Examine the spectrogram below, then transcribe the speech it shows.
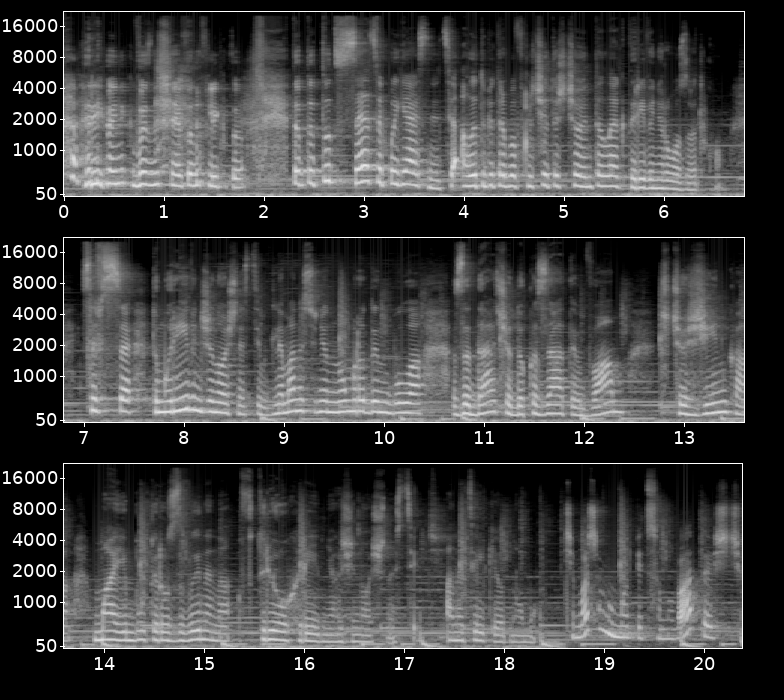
рівень визначення конфлікту. Тобто тут все це пояснюється, але тобі треба включити що інтелект і рівень розвитку. Це все. Тому рівень жіночності для мене сьогодні номер один була задача доказати вам, що жінка має бути розвинена в трьох рівнях жіночності, а не тільки одному. Чи можемо ми підсумувати, що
